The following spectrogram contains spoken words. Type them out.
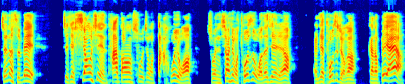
真的是为这些相信他当初这种大忽悠啊，说你相信我投资我的这些人啊，而且投资者们啊感到悲哀啊！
